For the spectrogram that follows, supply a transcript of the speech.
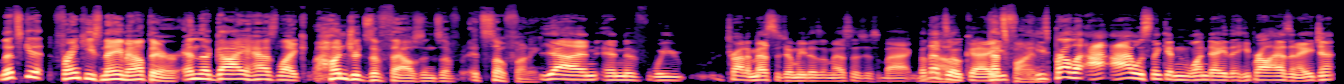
let's get Frankie's name out there, and the guy has like hundreds of thousands of. It's so funny. Yeah, and and if we try to message him, he doesn't message us back. But that's okay. that's He's- fine. He's probably. I, I was thinking one day that he probably has an agent,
